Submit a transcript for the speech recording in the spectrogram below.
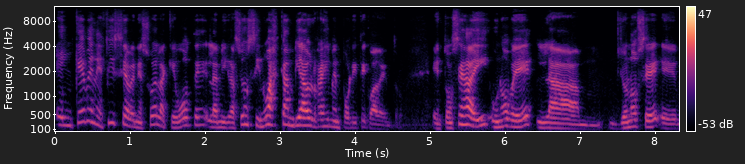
¿en qué beneficia a Venezuela que vote la migración si no has cambiado el régimen político adentro? Entonces ahí uno ve la, yo no sé, eh,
